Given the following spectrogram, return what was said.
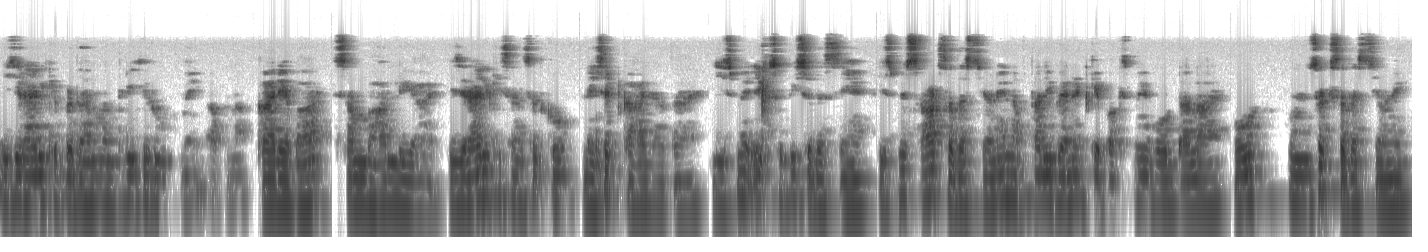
इजराइल के प्रधानमंत्री के रूप में अपना कार्यभार संभाल लिया है। इजराइल की संसद को नेसेट कहा जाता है, जिसमें एक सौ बीस सदस्य हैं, जिसमें साठ सदस्यों ने नफ्ताली बेनेट के पक्ष में वोट डाला है और उनसठ सदस्यों ने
